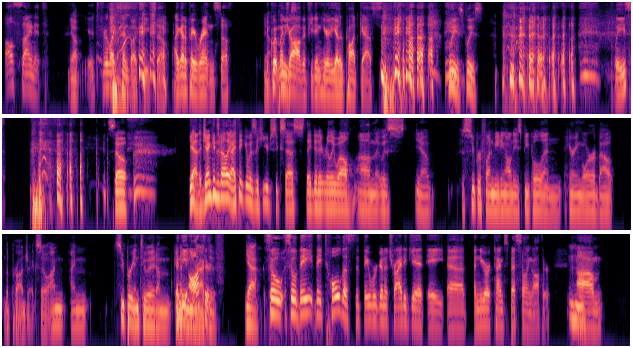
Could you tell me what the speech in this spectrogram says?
I'll sign it. Yep. It's for like 10 bucks each, so I got to pay rent and stuff. Yeah, I quit my job if you didn't hear the other podcasts. please, please. Please. so yeah, the Jenkins Valet, I think it was a huge success. They did it really well. Um, it was, you know, super fun meeting all these people and hearing more about the project. So I'm I'm super into it. I'm gonna And the be more author. active. Yeah. So so they they told us that they were going to try to get a uh, a New York Times best-selling author. Mhm. Um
